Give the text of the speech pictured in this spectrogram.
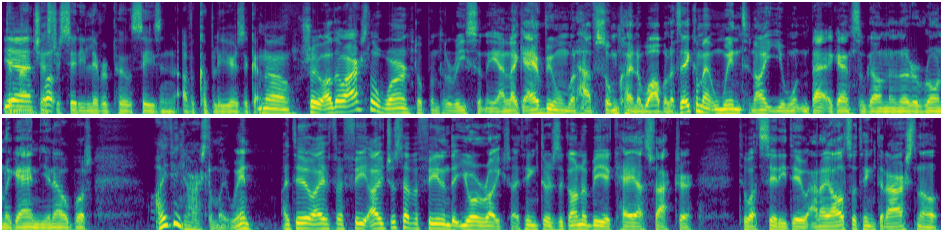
the Yeah, Manchester well- City Liverpool season of a couple of years ago. No, true. Although Arsenal weren't up until recently, and like everyone would have some kind of wobble. If they come out and win tonight, you wouldn't bet against them going another run again, you know. But I think Arsenal might win. I do. I have a fe- I just have a feeling that you're right. I think there's going to be a chaos factor to what City do, and I also think that Arsenal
